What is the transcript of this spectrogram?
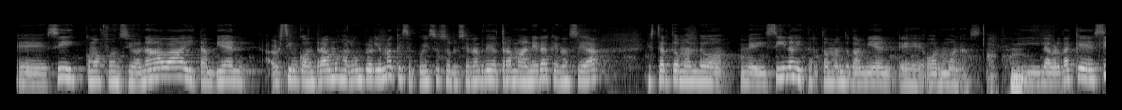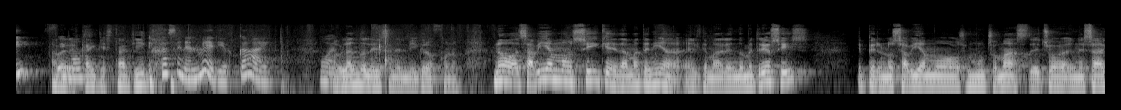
eh, sí, cómo funcionaba y también a ver si encontrábamos algún problema que se pudiese solucionar de otra manera que no sea estar tomando medicinas y estar tomando también eh, hormonas. Mm. Y la verdad que sí. A ver, Sky que está aquí. Estás en el medio, Sky. Hablándoles en el micrófono. No, sabíamos sí que Dama tenía el tema de la endometriosis eh, pero no sabíamos mucho más. De hecho, en esa,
